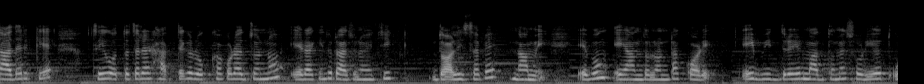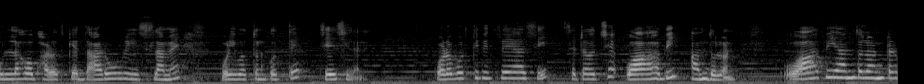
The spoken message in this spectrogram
তাদেরকে সেই অত্যাচারের হাত থেকে রক্ষা করার জন্য এরা কিন্তু রাজনৈতিক দল হিসাবে নামে এবং এই আন্দোলনটা করে। এই বিদ্রোহের মাধ্যমে শরীয়ত উল্লাহ ভারতকে দারুর ইসলামে পরিবর্তন করতে চেয়েছিলেন। পরবর্তী বিদ্রোহে আসি, সেটা হচ্ছে ওয়াহাবি আন্দোলন। ওয়াহাবি আন্দোলনটার,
